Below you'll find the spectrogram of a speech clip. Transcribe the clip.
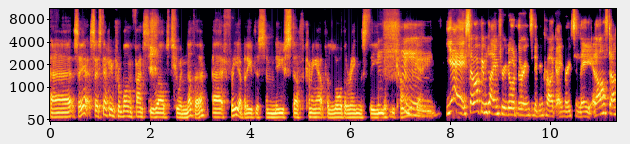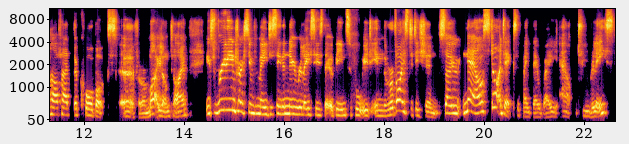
Yeah. Uh, so yeah, so stepping from one fantasy world to another, uh, free, I believe there's some new stuff coming out for Lord of the Rings, the Living Card game. Yeah, so I've been playing through Lord of the Rings Living Card Game recently, and after I've had the core box uh, for a mighty long time, it's really interesting for me to see the new releases that are being supported in the revised edition. So now starter decks have made their way out to release,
